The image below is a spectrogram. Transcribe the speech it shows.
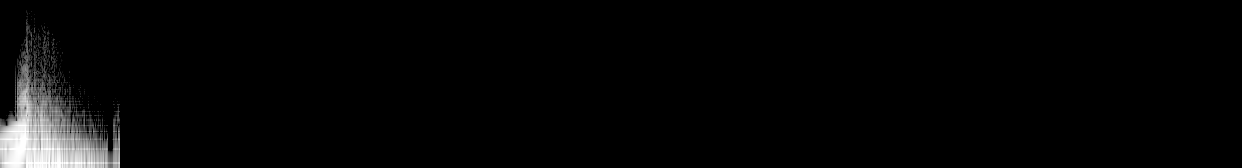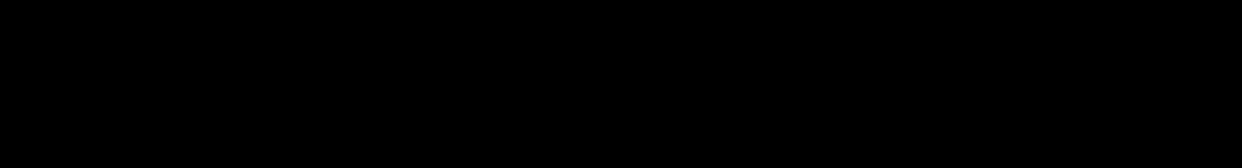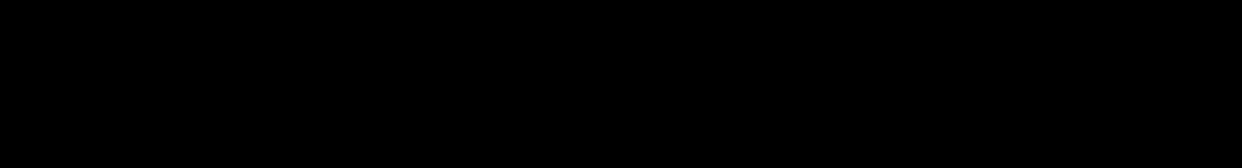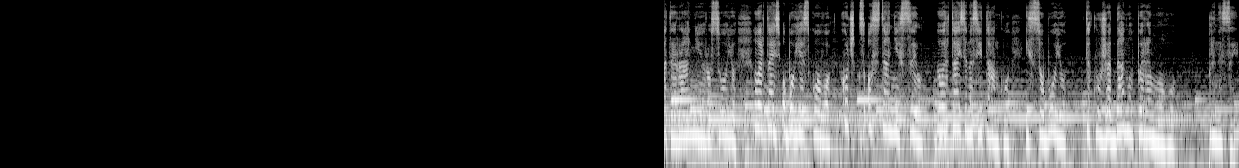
Thank you. Ранньою росою вертайся обов'язково, хоч з останніх сил, вертайся на світанку і з собою таку жадану перемогу принеси.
